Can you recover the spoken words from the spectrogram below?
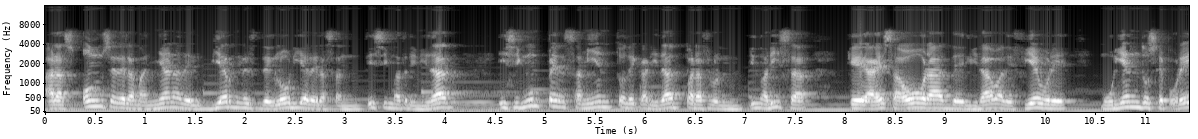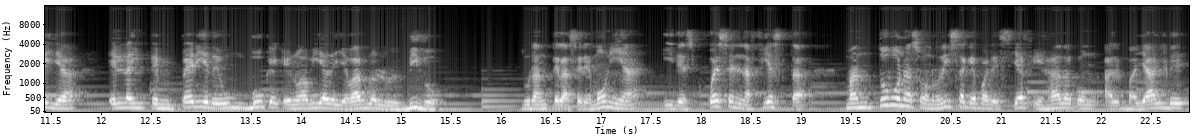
a las once de la mañana del viernes de gloria de la Santísima Trinidad y sin un pensamiento de caridad para Florentino Ariza, que a esa hora deliraba de fiebre, muriéndose por ella en la intemperie de un buque que no había de llevarlo al olvido. Durante la ceremonia y después en la fiesta, mantuvo una sonrisa que parecía fijada con albayalde,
